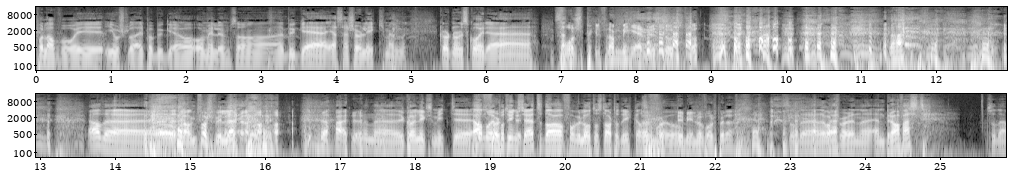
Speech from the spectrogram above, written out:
på lavvo i, i Oslo der, på Bugge og, og Mellum. Så Bugge er, er seg sjøl lik, men klart når du scorer set- Vorspiel fra Melhus til Oslo. Ja, det, det er et langt forspill, det. Men uh, du kan liksom ikke Ja, nå er vi på 40 Tynset, da får vi lov til å starte å drikke. Altså, Det er 40 mil med vorspiel, det. Så det, det ble vel en, en bra fest. Så de,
